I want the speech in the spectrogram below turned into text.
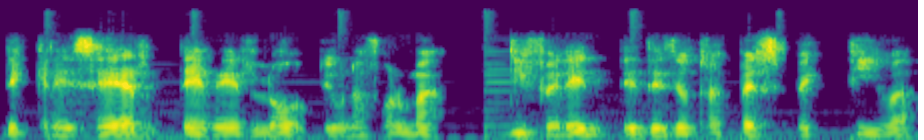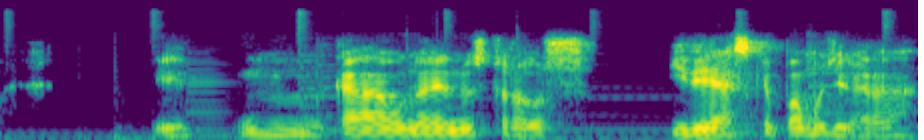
de crecer, de verlo de una forma diferente, desde otra perspectiva, eh, mm, cada una de nuestras ideas que podamos llegar a,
